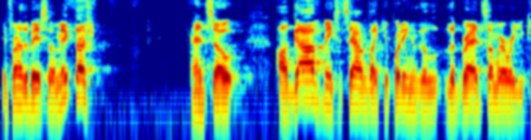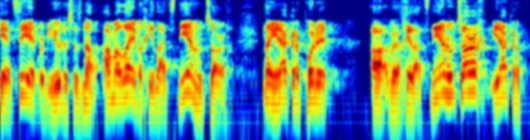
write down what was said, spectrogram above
in front of the base of a mikdash. And so, al gav makes it sound like you're putting the, the bread somewhere where you can't see it. Rabbi Huda says, no. Amalei v'chilat No, you're not going to put it, uh, you're not going to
